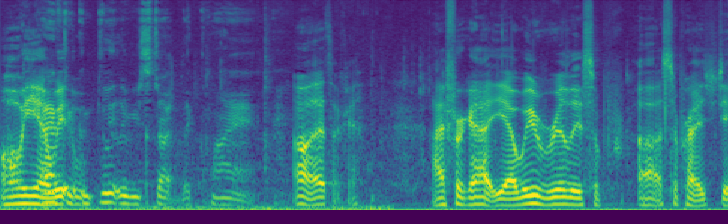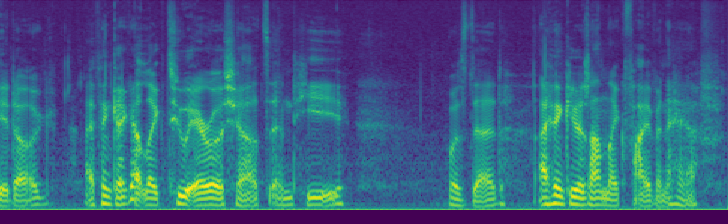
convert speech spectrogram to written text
Oh I yeah, have we. to completely restart the client. Oh, that's okay. I forgot. Yeah, we really sup- uh, surprised J Dog. I think I got like two arrow shots and he was dead. I think he was on like five and a half.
